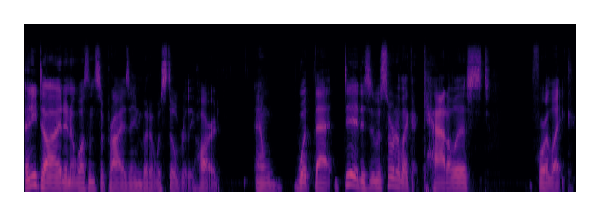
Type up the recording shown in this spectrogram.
And he died, and it wasn't surprising, but it was still really hard. And what that did is it was sort of like a catalyst for like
